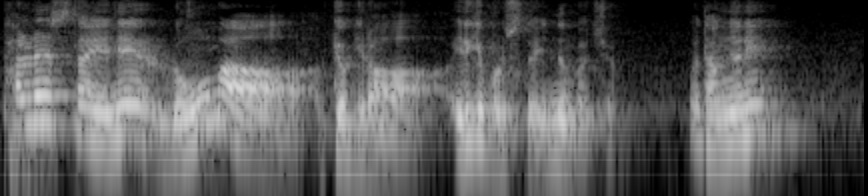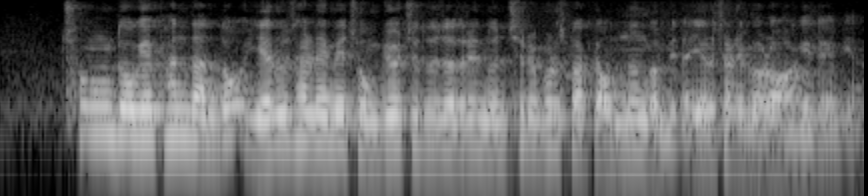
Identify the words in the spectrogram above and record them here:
팔레스타인의 로마격이라 이렇게 볼 수도 있는 거죠. 당연히 총독의 판단도 예루살렘의 종교 지도자들의 눈치를 볼 수밖에 없는 겁니다. 예루살렘에 올라가게 되면.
